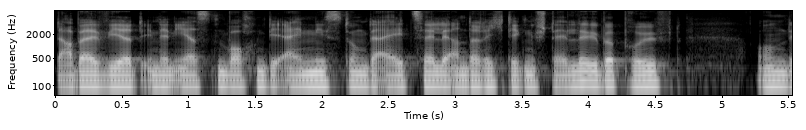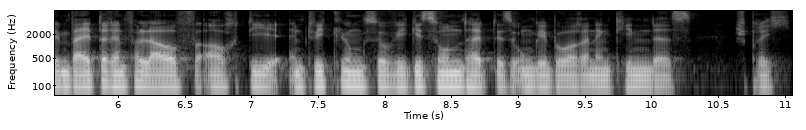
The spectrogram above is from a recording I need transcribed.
Dabei wird in den ersten Wochen die Einnistung der Eizelle an der richtigen Stelle überprüft und im weiteren Verlauf auch die Entwicklung sowie Gesundheit des ungeborenen Kindes, sprich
